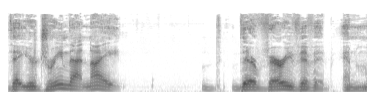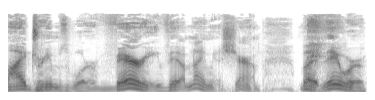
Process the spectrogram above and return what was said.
that your dream that night they're very vivid, and my dreams were very. Vi- I'm not even going to share them, but they were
